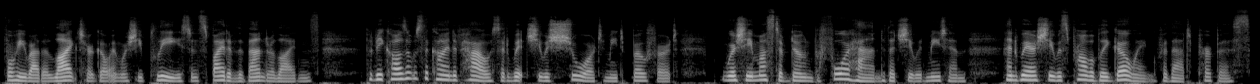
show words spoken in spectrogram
for he rather liked her going where she pleased in spite of the van der Luydens, but because it was the kind of house at which she was sure to meet Beaufort, where she must have known beforehand that she would meet him, and where she was probably going for that purpose.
